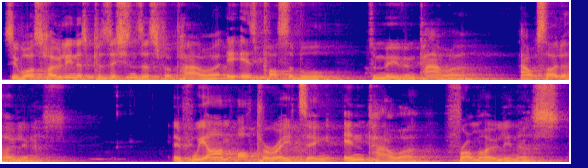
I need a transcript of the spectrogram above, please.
See, whilst holiness positions us for power, it is possible to move in power outside of holiness. If we aren't operating in power from holiness,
